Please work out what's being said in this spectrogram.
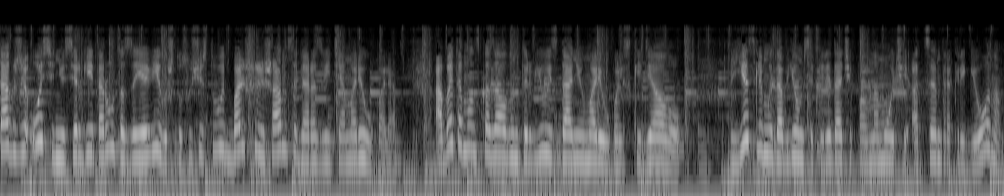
Также осенью Сергей Тарута заявил, что существуют большие шансы для развития Мариуполя. Об этом он сказал в интервью изданию «Мариупольский диалог». Если мы добьемся передачи полномочий от центра к регионам,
